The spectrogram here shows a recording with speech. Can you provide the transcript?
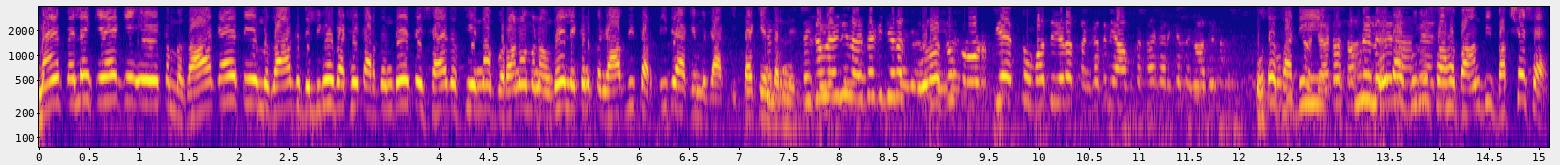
ਮੈਂ ਪਹਿਲਾਂ ਕਿਹਾ ਕਿ ਇਹ ਇੱਕ ਮਜ਼ਾਕ ਹੈ ਤੇ ਇਹ ਮਜ਼ਾਕ ਦਿੱਲੀੋਂ ਬੈਠੇ ਕਰ ਦਿੰਦੇ ਤੇ ਸ਼ਾਇਦ ਅਸੀਂ ਇੰਨਾ ਬੁਰਾ ਨਾ ਮਨਾਉਂਦੇ ਲੇਕਿਨ ਪੰਜਾਬ ਦੀ ਧਰਤੀ ਤੇ ਆ ਕੇ ਮਜ਼ਾਕ ਕੀਤਾ ਕੇਂਦਰ ਨੇ। ਸਿੰਘ ਸਾਹਿਬ ਇਹ ਨਹੀਂ ਲੱਗਦਾ ਕਿ ਜਿਹੜਾ 1600 ਕਰੋੜ ਇਸ ਤੋਂ ਵੱਧ ਜਿਹੜਾ ਸੰਗਤ ਨੇ ਆਪ ਇਕੱਠਾ ਕਰਕੇ ਲਗਾ ਦੇਣਾ? ਉਹ ਤਾਂ ਸਾਡੀ ਡਾਟਾ ਸਾਹਮਣੇ ਉਹ ਨਜ਼ਰ ਤਾਂ ਗੁਰੂ। ਸਾਹਿਬਾਨ ਦੀ ਬਖਸ਼ਿਸ਼ ਹੈ।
